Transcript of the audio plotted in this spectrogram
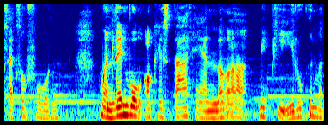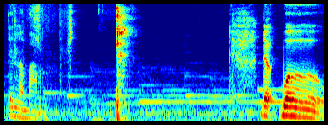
แซกโซโฟน เหมือนเล่นวงออเคสตราแทน แล้วก็มีผีลุกขึ้นมาเต้นระบำ The World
